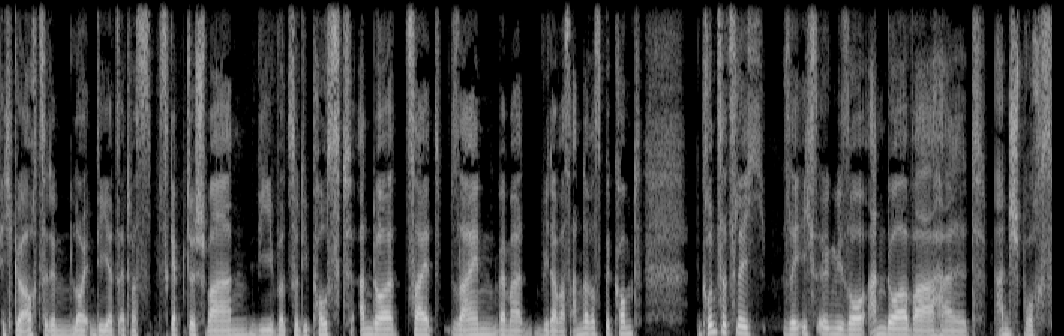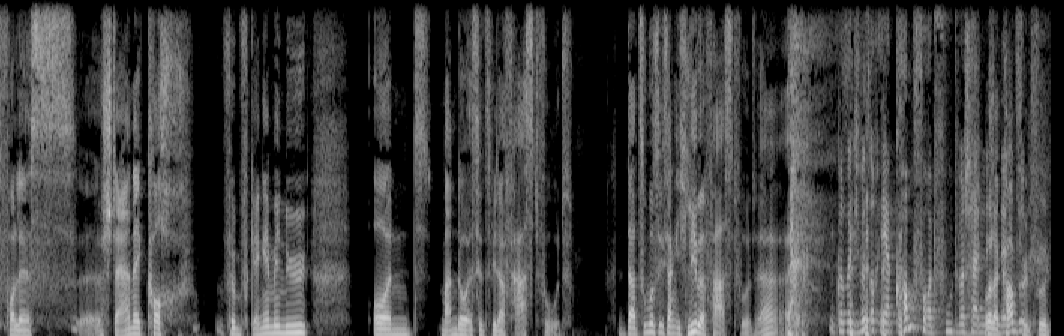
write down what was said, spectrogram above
Ich gehöre auch zu den Leuten, die jetzt etwas skeptisch waren, wie wird so die Post-Andor-Zeit sein, wenn man wieder was anderes bekommt. Grundsätzlich sehe ich es irgendwie so, Andor war halt anspruchsvolles äh, Sternekoch Fünf-Gänge-Menü und Mando ist jetzt wieder Fast Food. Dazu muss ich sagen, ich liebe Fast Food, ja. Ich würde es auch eher Comfort Food wahrscheinlich. Oder Comfort Food.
